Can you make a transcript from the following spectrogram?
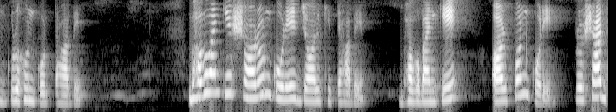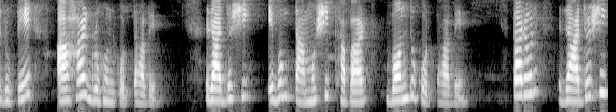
গ্রহণ করতে হবে। ভগবানকে স্মরণ করে জল খেতে হবে। ভগবানকে অর্পণ করে প্রসাদ রূপে আহার গ্রহণ করতে হবে। রাজসিক এবং তামসিক খাবার বন্ধ করতে হবে। কারণ রাজসিক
